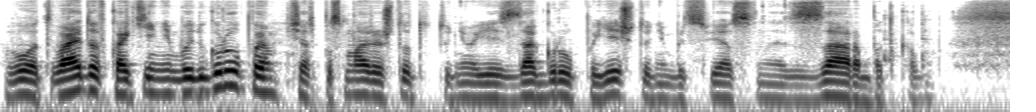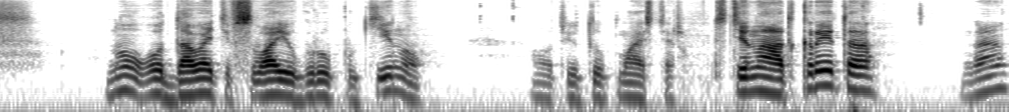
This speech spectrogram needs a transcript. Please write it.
Вот, войду в какие-нибудь группы. Сейчас посмотрю, что тут у него есть за группы. Есть что-нибудь связанное с заработком. Ну вот давайте в свою группу кину. Вот YouTube мастер. Стена открыта. Да?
